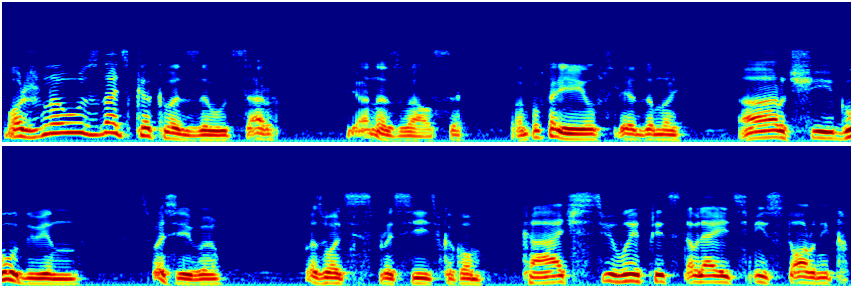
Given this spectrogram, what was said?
«Можно узнать, как вас зовут, сэр?» Я назвался. Он повторил вслед за мной. «Арчи Гудвин. Спасибо. Позвольте спросить, в каком качестве вы представляете мисс Тормик?»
